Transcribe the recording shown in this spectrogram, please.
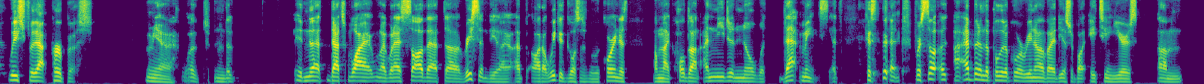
at least for that purpose. Yeah, well, the, and that that's why like when I saw that uh, recently, I, about a week ago since we're recording this, I'm like, hold on, I need to know what that means. Because uh, for so uh, I've been in the political arena of ideas for about 18 years, um,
